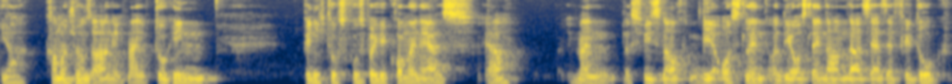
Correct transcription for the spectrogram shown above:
Ja, kann man schon sagen. Ich meine, durch ihn bin ich durchs Fußball gekommen. Er ist, ja, ich meine, das wissen auch wir Ostländer und die Ostländer haben da sehr, sehr viel Druck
